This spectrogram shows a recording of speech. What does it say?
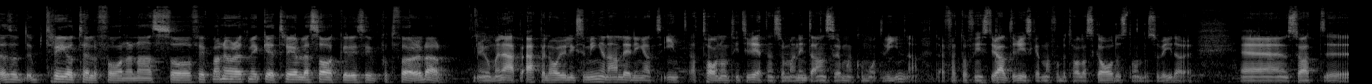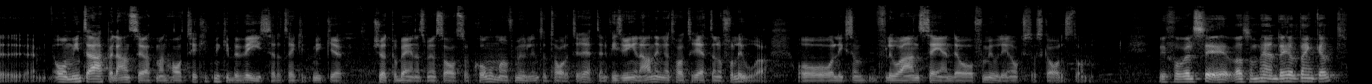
alltså, typ Treo-telefonerna så fick man nog rätt mycket trevliga saker i sin portfölj där. Jo, men Apple har ju liksom ingen anledning att, inte, att ta någonting till rätten som man inte anser att man kommer att vinna. Därför att då finns det ju alltid risk att man får betala skadestånd och så vidare. Eh, så att eh, om inte Apple anser att man har tillräckligt mycket bevis eller tillräckligt mycket kött på benen som jag sa så kommer man förmodligen inte ta det till rätten. Det finns ju ingen anledning att ta det till rätten och förlora. Och liksom förlora anseende och förmodligen också skadestånd. Vi får väl se vad som händer helt enkelt.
